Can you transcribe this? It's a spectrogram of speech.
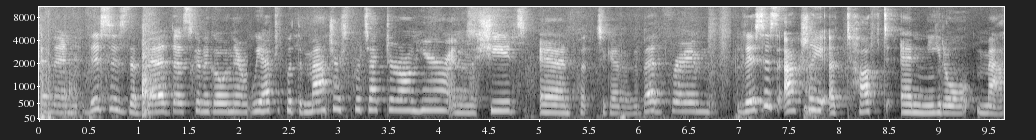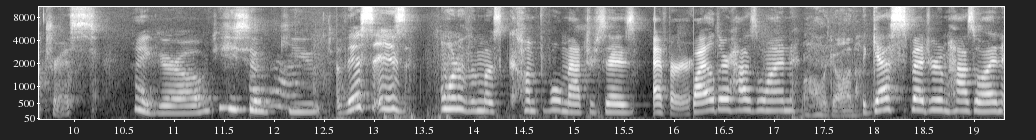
And then this is the bed that's gonna go in there. We have to put the mattress protector on here and the sheets and put together the bed frame. This is actually a tuft and needle mattress. Hi girl, she's so cute. This is one of the most comfortable mattresses ever. Wilder has one, Oh my god. the guest bedroom has one,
